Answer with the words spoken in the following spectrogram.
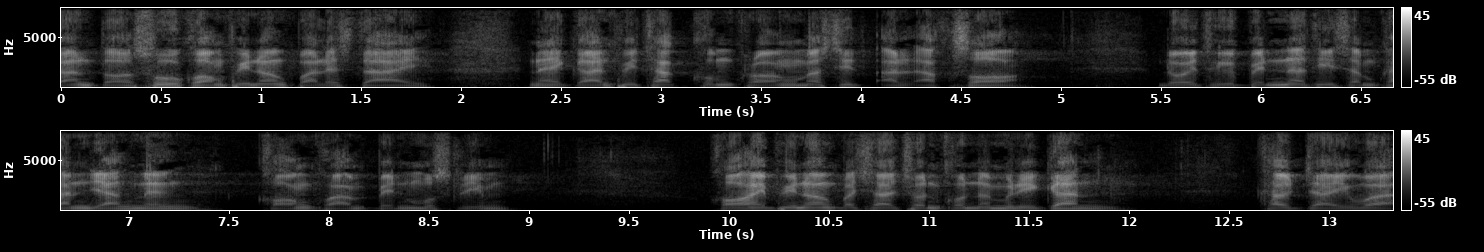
การต่อสู้ของพี่น้องปาเลสไตน์ในการพิทักษ์คุ้มครองมัสยิดอัลอักซอโดยถือเป็นหน้าที่สำคัญอย่างหนึ่ง ของความเป็นมุสลิม ขอให้พี่น้องประชาชนคนอเมริกัน เข้าใจว่า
